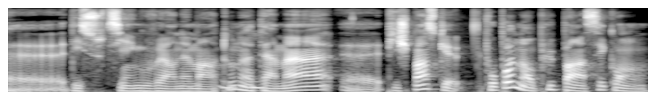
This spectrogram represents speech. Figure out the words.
euh, des soutiens gouvernementaux mm-hmm. notamment. Euh, puis je pense que faut pas non plus penser qu'on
